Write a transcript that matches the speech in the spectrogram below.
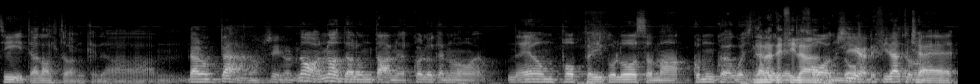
Sì, tra l'altro anche da... da lontano, sì, non- No, non da lontano, è quello che hanno... Era un po' pericoloso, ma comunque la quasi Era defilato. fondo. Sì, era defilato. Cioè,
